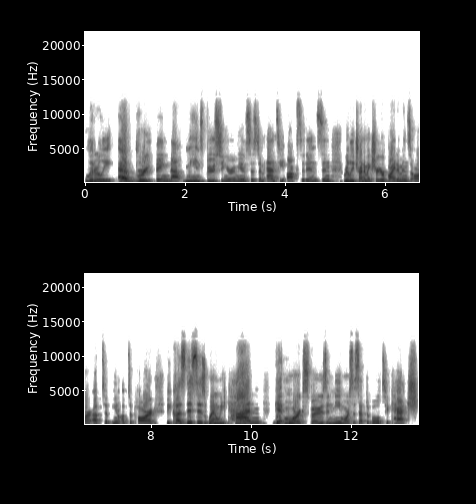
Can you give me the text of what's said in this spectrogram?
literally everything that means boosting your immune system, antioxidants, and really trying to make sure your vitamins are up to, you know, up to par, because this is when we can get more exposed and me more susceptible to catch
